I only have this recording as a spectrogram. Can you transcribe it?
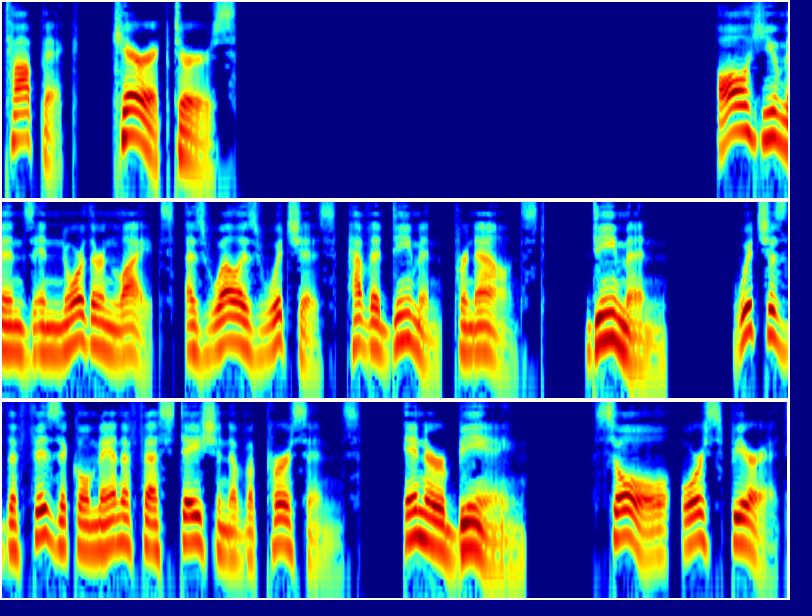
Topic: Characters. All humans in Northern Lights, as well as witches, have a demon pronounced demon, which is the physical manifestation of a person's inner being, soul, or spirit.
